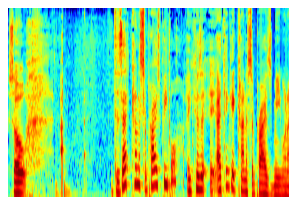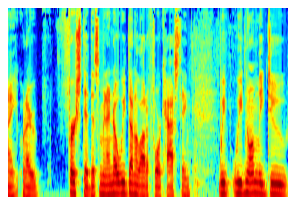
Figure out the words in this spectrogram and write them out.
So, does that kind of surprise people? Because I think it kind of surprised me when I when I first did this. I mean, I know we've done a lot of forecasting. We we normally do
